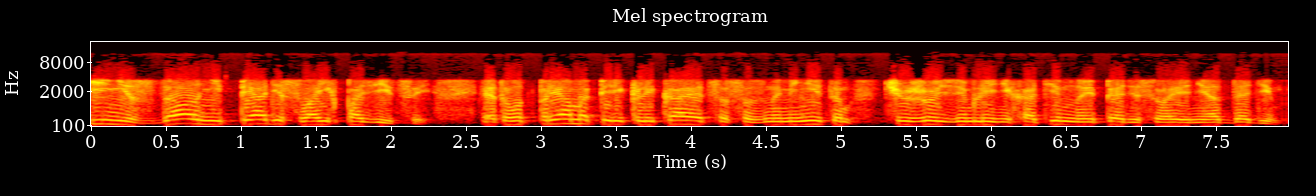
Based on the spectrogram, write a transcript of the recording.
и не сдал ни пяди своих позиций. Это вот прямо перекликается со знаменитым «чужой земли не хотим, но и пяди свои не отдадим».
